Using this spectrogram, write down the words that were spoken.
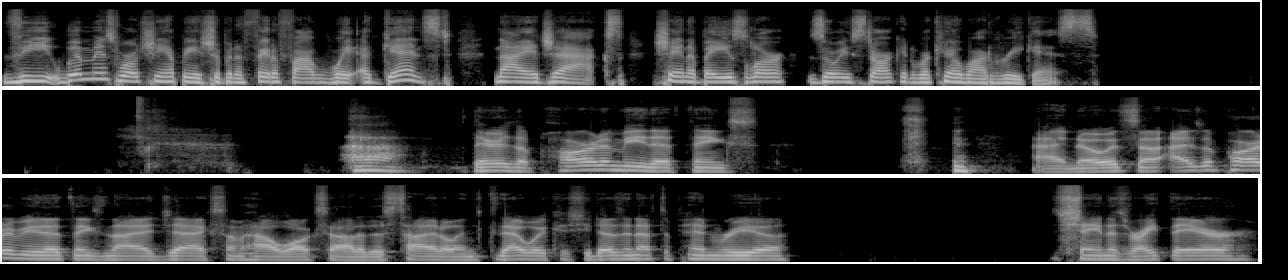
the Women's World Championship in a fatal five way against Nia Jax, Shayna Baszler, Zoey Stark, and Raquel Rodriguez. There's a part of me that thinks, I know it's not, there's a part of me that thinks Nia Jax somehow walks out of this title. And that way, because she doesn't have to pin Rhea, Shayna's right there.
